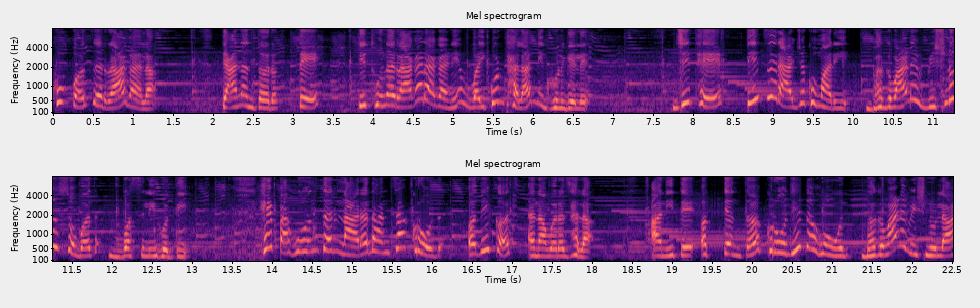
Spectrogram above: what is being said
खूपच राग आला. त्यानंतर ते तिथून रागारागाने वैकुंठाला निघून गेले. जिथे तीच राजकुमारी भगवान विष्णू सोबत बसली होती. हे पाहून तर नारदांचा क्रोध अधिकच अनावर झाला. आणि ते अत्यंत क्रोधित होऊन भगवान विष्णूला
